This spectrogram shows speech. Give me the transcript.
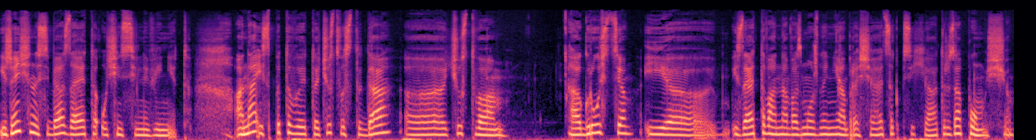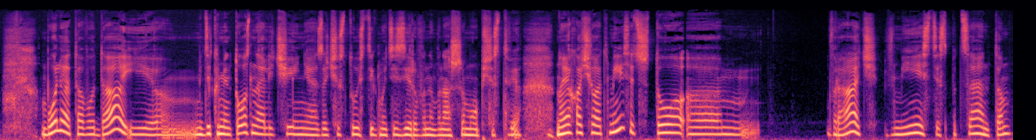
И женщина себя за это очень сильно винит. Она испытывает чувство стыда, э, чувство Э, грусти, и э, из-за этого она, возможно, не обращается к психиатру за помощью. Более того, да, и э, медикаментозное лечение зачастую стигматизировано в нашем обществе. Но я хочу отметить, что эм, врач вместе с пациентом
